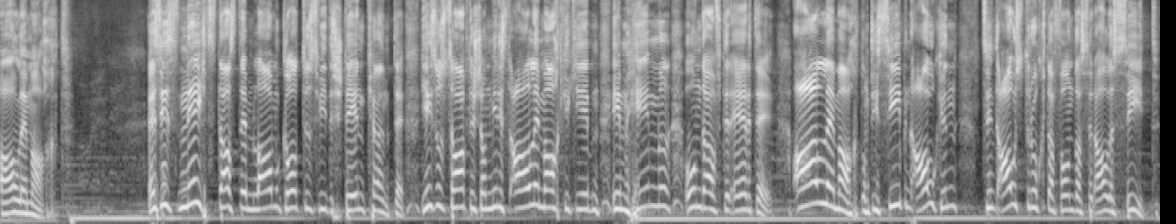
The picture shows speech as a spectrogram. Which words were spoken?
alle Macht. Es ist nichts, das dem Lamm Gottes widerstehen könnte. Jesus sagte schon, mir ist alle Macht gegeben im Himmel und auf der Erde. Alle Macht. Und die sieben Augen sind Ausdruck davon, dass er alles sieht.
